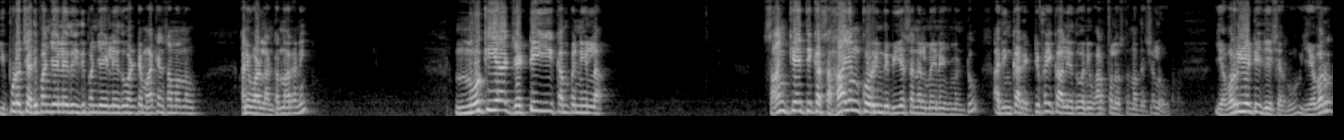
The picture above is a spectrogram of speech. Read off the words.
ఇప్పుడొచ్చి అది పని చేయలేదు ఇది పని చేయలేదు అంటే మాకేం సంబంధం? అని వాళ్ళు అంటున్నారని? నోకియా జెట్టీఈ కంపెనీల సాంకేతిక సహాయం కోరింది బిఎస్ఎన్ఎల్ మేనేజ్మెంటు అది ఇంకా రెక్టిఫై కాలేదు అని వార్తలు వస్తున్న దశలో ఎవరు ఏటీ చేశారు? ఎవరు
